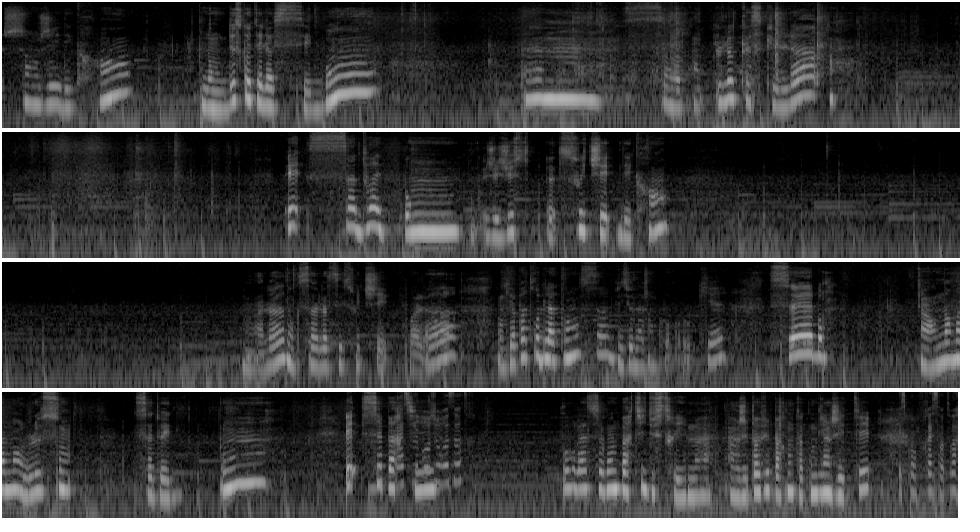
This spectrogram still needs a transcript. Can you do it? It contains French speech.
changer d'écran. Donc de ce côté-là, c'est bon. Euh, on va prendre le casque là. Ça doit être bon. Donc j'ai juste euh, switché d'écran. Voilà, donc ça là c'est switché. Voilà. Donc il n'y a pas trop de latence. Visionnage en cours, ok. C'est bon. Alors normalement le son, ça doit être bon. Et c'est parti pour la seconde partie du stream. Alors j'ai pas vu par contre à combien j'étais. Est-ce qu'on ferait sans toi?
